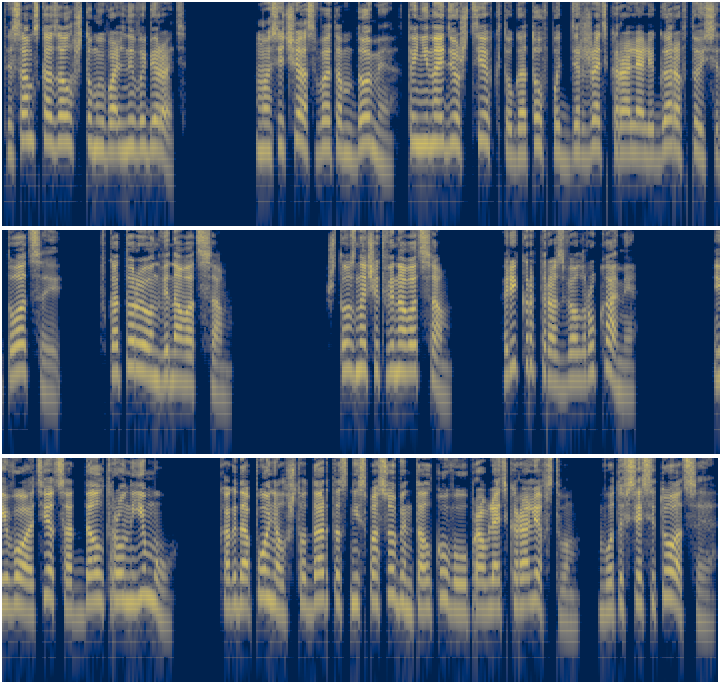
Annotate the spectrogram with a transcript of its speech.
«Ты сам сказал, что мы вольны выбирать. Но сейчас в этом доме ты не найдешь тех, кто готов поддержать короля Лигара в той ситуации, в которой он виноват сам». «Что значит виноват сам?» Рикард развел руками. Его отец отдал трон ему, когда понял, что Дартас не способен толково управлять королевством. Вот и вся ситуация.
